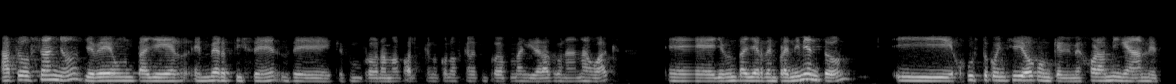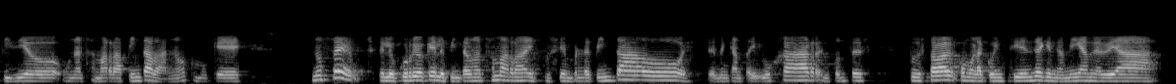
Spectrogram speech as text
Hace dos años llevé un taller en Vértice, de, que es un programa, para los que no conozcan, es un programa de liderazgo en Anáhuac. Eh, llevé un taller de emprendimiento y justo coincidió con que mi mejor amiga me pidió una chamarra pintada, ¿no? Como que, no sé, se le ocurrió que le pintara una chamarra y pues siempre le he pintado, este, me encanta dibujar, entonces pues estaba como la coincidencia que mi amiga me había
